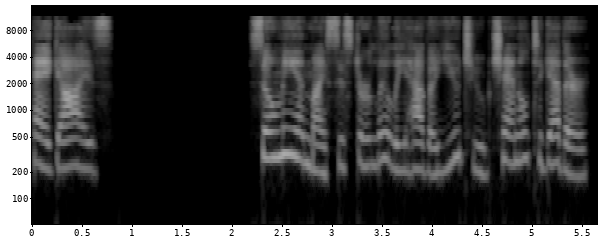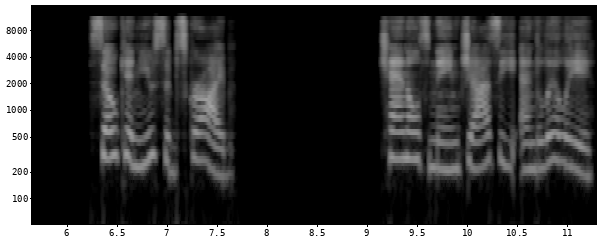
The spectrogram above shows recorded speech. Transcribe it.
Hey guys! So me and my sister Lily have a YouTube channel together. So can you subscribe? Channels named Jazzy and Lily.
